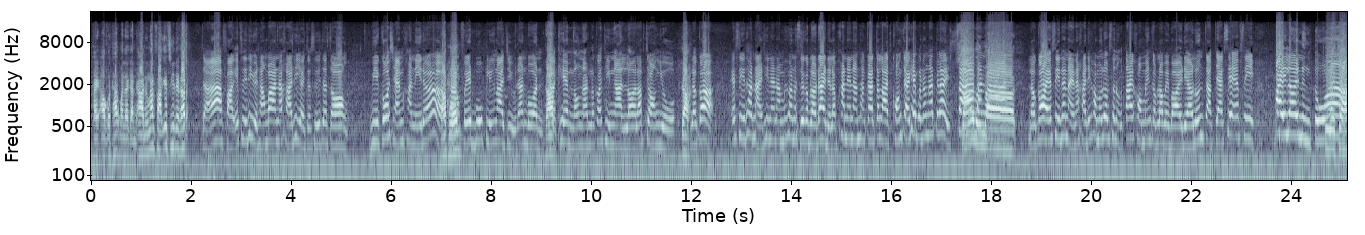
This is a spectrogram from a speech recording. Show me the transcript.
ใครเอากระทักมาแล้วกันอ่าดังนั้นฝาก FC นะครับ จ้าฝาก FC ที่อยู่ทางบ้านนะคะ ที่อยากจะซื้อจะจองวีโก้แชมป์คันนี้เด้อครับผมทาง Facebook ลิงก์ไลน์จะอยู่ด้านบนครับจ่าเข้มน้องนัทแล้วก็ทีมงานรอรับจองอยู่ จ้ะ แล้วก็ FC เท่าไหนที่แนะนำให้เพื่อนมาซื้อกับเราได้ เดี๋ยวรับค่าแนะนำทางการตลาดของจ่าเข้มกับน้องนัทไปเลย3,000บาทแล้วก็ FC ท่านไหนนะคะ ที่เข้ามาร่วมสนุกใต้คอมเมนต์กับเราบ่อยๆ เดี๋ยวลุ้นจับแจกเสื้อ FC ไปเลย 1 ตัวตัวจ้า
